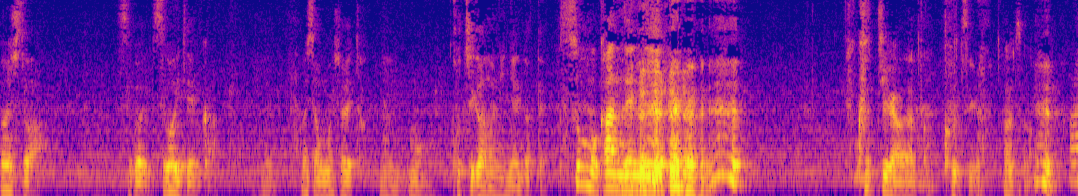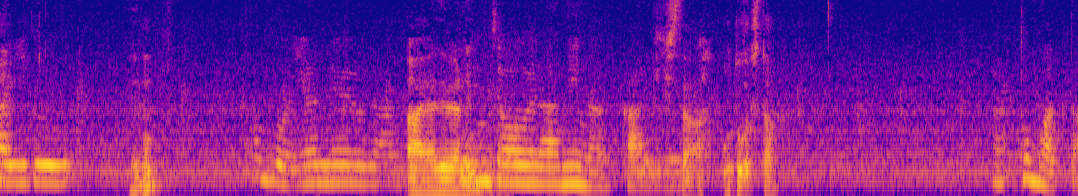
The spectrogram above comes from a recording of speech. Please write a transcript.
この人はすごいすごいというか、この人は面白いと。うん。もう。こっち側の人間だって。そもう完全に。こっち側だと。こっちがそうそう。なんかいる。え？多分屋根裏あやるやね。天井裏になんかいる。さ音がした？あ止まった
